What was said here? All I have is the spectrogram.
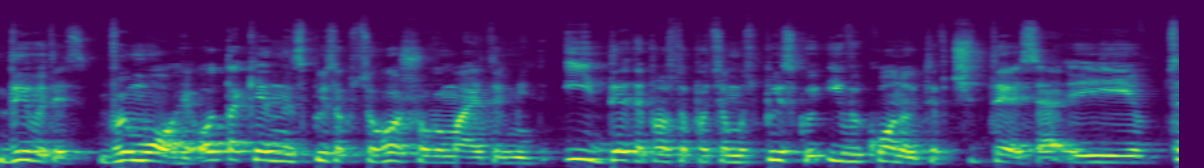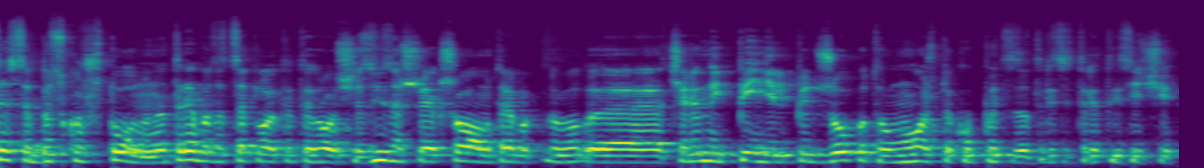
Дивитесь вимоги, от такий список всього, що ви маєте вміти. І йдете просто по цьому списку і виконуєте, вчитеся. І це все безкоштовно, не треба за це платити гроші. Звісно, що якщо вам треба е, чарівний пенділь під жопу, то ви можете купити за 33 тисячі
